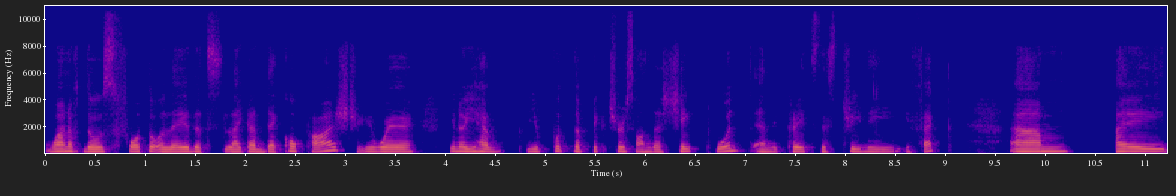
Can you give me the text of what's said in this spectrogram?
one of those photo alley that's like a decoupage where you know you have you put the pictures on the shaped wood and it creates this 3D effect. Um, I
